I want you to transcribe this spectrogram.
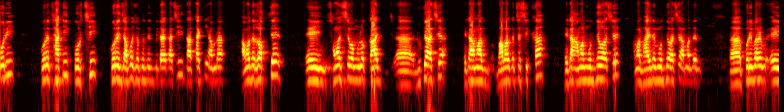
করি করে থাকি করছি করে যাব যতদিন বিধায়ক আছি। না থাকি আমরা আমাদের রক্তে এই সমাজসেবামূলক কাজ ঢুকে আছে। এটা আমার বাবার কাছে শিক্ষা এটা আমার মধ্যেও আছে আমার ভাইদের মধ্যেও আছে। আমাদের পরিবারের এই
